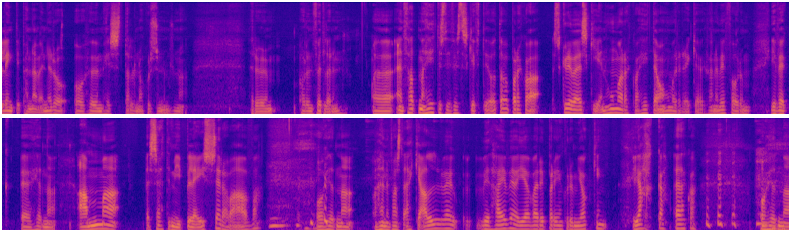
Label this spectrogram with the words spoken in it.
lengi pennavinnir og, og höfum hist alveg nokkur sinnum svona þegar við erum orðin fullarinn uh, en þarna hittist við fyrsta skipti og það var bara eitthvað skrifaði skí en hún var eitthvað hitti á að hún var í Reykjavík. Þannig að við fórum, ég fekk uh, hérna, amma setti mér í blazer af afa og hérna og henni fannst ekki alveg við hæfi að ég væri bara í einhverjum jogging jakka eða eitthvað. Og hérna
